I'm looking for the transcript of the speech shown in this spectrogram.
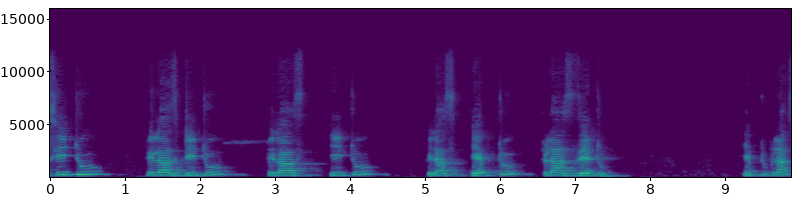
C two plus D two plus E two plus F two plus J two F two plus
